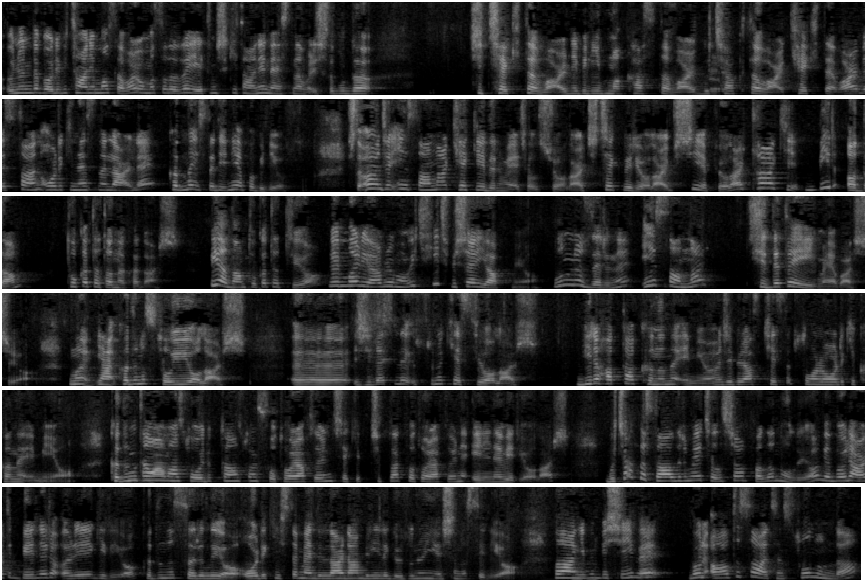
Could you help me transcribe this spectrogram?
Önünde böyle bir tane masa var. O masada da 72 tane nesne var. İşte burada çiçek de var, ne bileyim makas da var, bıçak da var, kek de var ve sen oradaki nesnelerle kadına istediğini yapabiliyorsun. İşte önce insanlar kek yedirmeye çalışıyorlar, çiçek veriyorlar, bir şey yapıyorlar. Ta ki bir adam tokat atana kadar. Bir adam tokat atıyor ve Maria Abramovich hiçbir şey yapmıyor. Bunun üzerine insanlar şiddete eğilmeye başlıyor. Yani kadını soyuyorlar. E, jiletle üstünü kesiyorlar. Biri hatta kanını emiyor. Önce biraz kesip sonra oradaki kanı emiyor. Kadını tamamen soyduktan sonra fotoğraflarını çekip çıplak fotoğraflarını eline veriyorlar. Bıçakla saldırmaya çalışan falan oluyor ve böyle artık birileri araya giriyor. Kadını sarılıyor. Oradaki işte mendillerden biriyle gözünün yaşını siliyor falan gibi bir şey ve böyle 6 saatin sonunda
